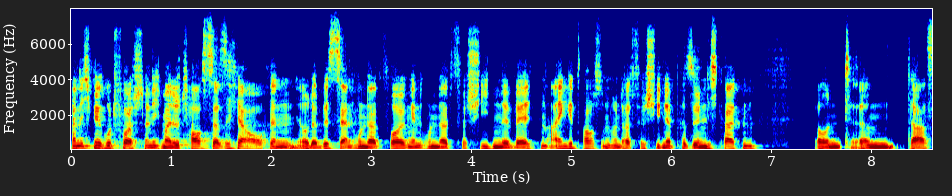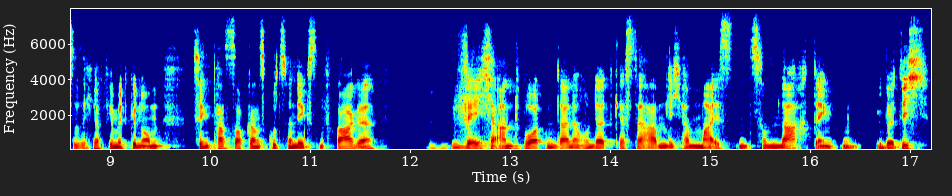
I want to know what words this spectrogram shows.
Kann ich mir gut vorstellen. Ich meine, du tauchst ja sicher auch in, oder bist ja in 100 Folgen in 100 verschiedene Welten eingetaucht, in 100 verschiedene Persönlichkeiten. Und ähm, da hast du sicher viel mitgenommen. Deswegen passt auch ganz gut zur nächsten Frage. Mhm. Welche Antworten deiner 100 Gäste haben dich am meisten zum Nachdenken über dich?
